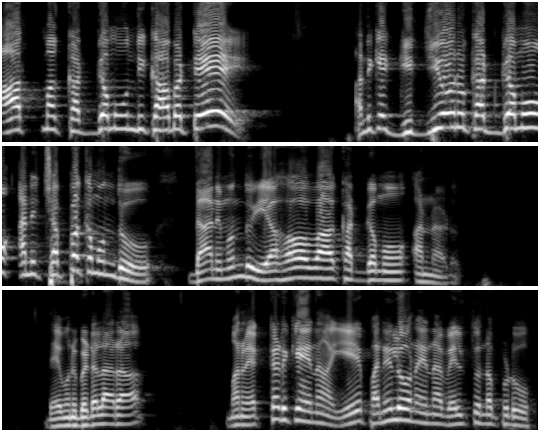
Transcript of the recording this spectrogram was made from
ఆత్మ ఖడ్గము ఉంది కాబట్టే అందుకే గిద్యోను ఖడ్గము అని చెప్పకముందు దాని ముందు యహోవా ఖడ్గము అన్నాడు. దేవుని బిడ్డలారా మనం ఎక్కడికైనా ఏ పనిలోనైనా వెళ్తున్నప్పుడు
